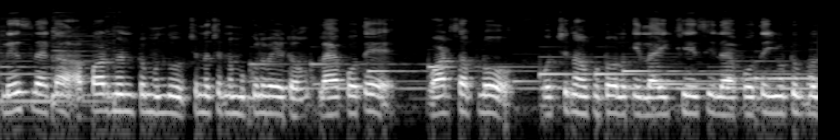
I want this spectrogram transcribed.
ప్లేస్ లేక అపార్ట్మెంట్ ముందు చిన్న చిన్న ముగ్గులు వేయటం. లేకపోతే వాట్సాప్లో వచ్చిన ఫోటోలకి లైక్ చేసి లేకపోతే యూట్యూబ్లో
